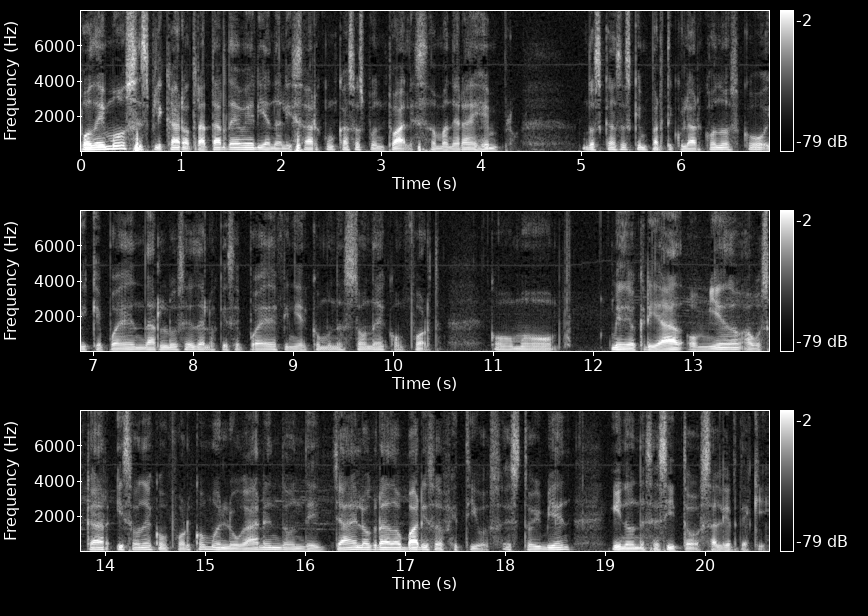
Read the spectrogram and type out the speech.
Podemos explicar o tratar de ver y analizar con casos puntuales, a manera de ejemplo, dos casos que en particular conozco y que pueden dar luces de lo que se puede definir como una zona de confort, como mediocridad o miedo a buscar y zona de confort como el lugar en donde ya he logrado varios objetivos, estoy bien y no necesito salir de aquí.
